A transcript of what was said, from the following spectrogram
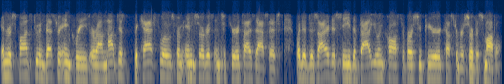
in response to investor inquiries around not just the cash flows from in-service and securitized assets, but a desire to see the value and cost of our superior customer service model.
